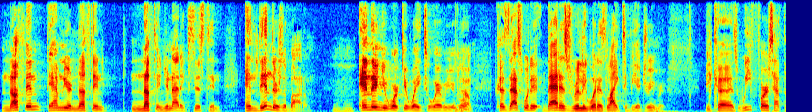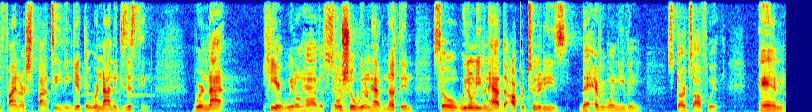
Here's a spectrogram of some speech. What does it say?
nothing, damn near nothing, nothing. You're not existing. And then there's a bottom. Mm-hmm. And then you work your way to wherever you're going. Because that's what it that is really what it's like to be a dreamer. Because we first have to find our spot to even get there. We're not existing. We're not here. We don't have a social, we don't have nothing. So we don't even have the opportunities that everyone even starts off with. And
